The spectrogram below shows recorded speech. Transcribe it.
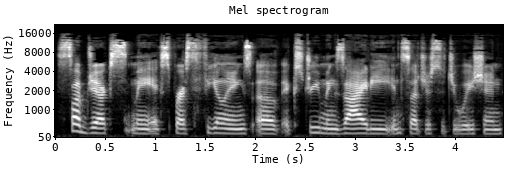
subjects may express feelings of extreme anxiety in such a situation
